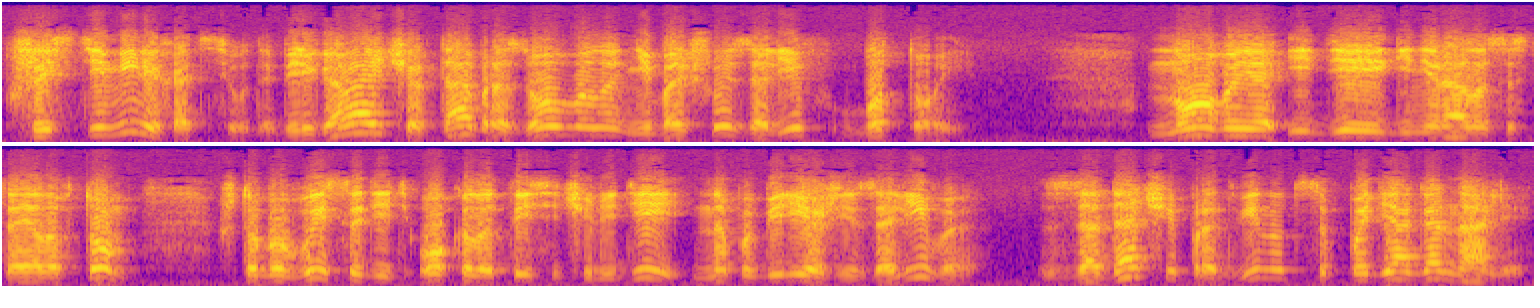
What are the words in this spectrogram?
В шести милях отсюда береговая черта образовывала небольшой залив Ботой. Новая идея генерала состояла в том, чтобы высадить около тысячи людей на побережье залива с задачей продвинуться по диагонали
